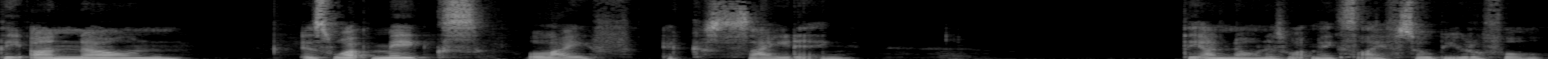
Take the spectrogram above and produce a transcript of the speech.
The unknown is what makes life exciting. The unknown is what makes life so beautiful.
